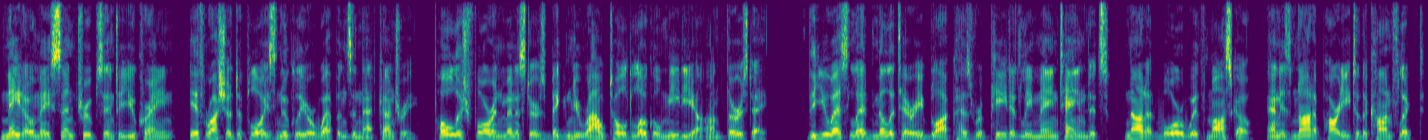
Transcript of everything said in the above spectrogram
NATO may send troops into Ukraine if Russia deploys nuclear weapons in that country, Polish Foreign Minister Zbigniew Rau told local media on Thursday. The US-led military bloc has repeatedly maintained it's not at war with Moscow and is not a party to the conflict.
